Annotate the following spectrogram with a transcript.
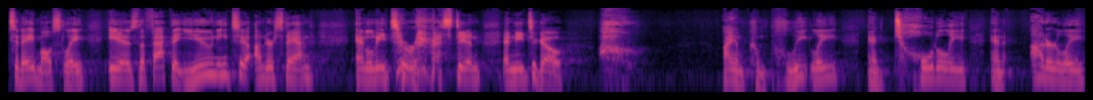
today mostly, is the fact that you need to understand and need to rest in and need to go, oh, I am completely and totally and utterly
